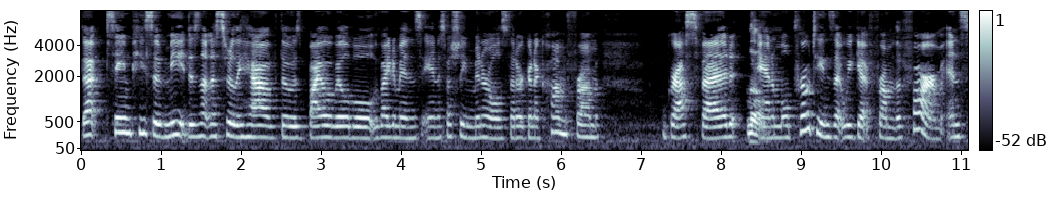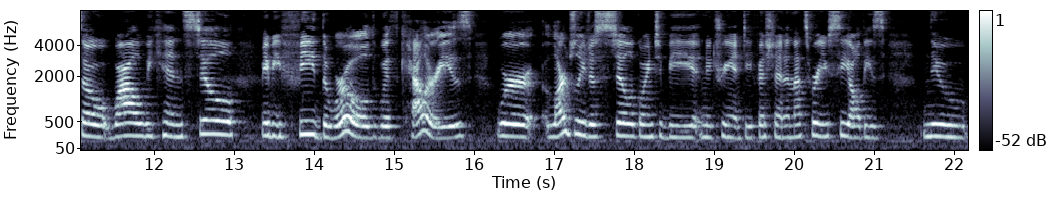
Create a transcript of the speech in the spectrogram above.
that same piece of meat does not necessarily have those bioavailable vitamins and especially minerals that are going to come from grass fed no. animal proteins that we get from the farm. And so while we can still maybe feed the world with calories, we're largely just still going to be nutrient deficient and that's where you see all these new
